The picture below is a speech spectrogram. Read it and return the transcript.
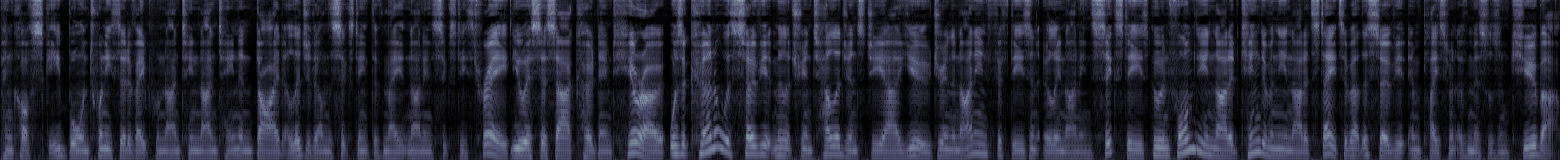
Penkovsky, born 23rd of April 1919 and died allegedly on the 16th of May 1963, USSR codenamed Hero, was a colonel with Soviet military intelligence GRU during the 1950s and early 1960s who informed the United Kingdom and the United States about the Soviet emplacement of missiles in Cuba.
